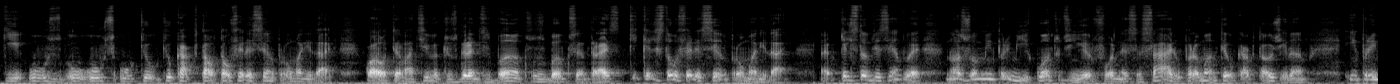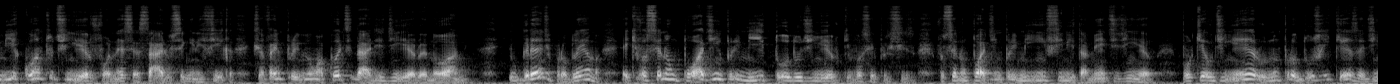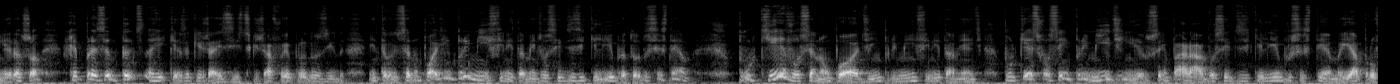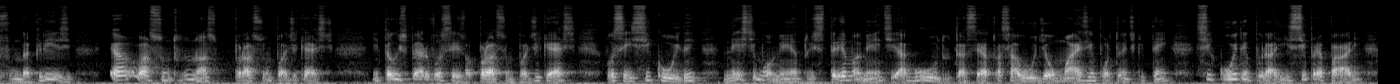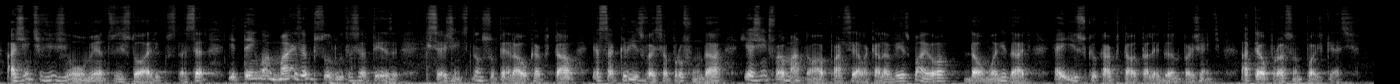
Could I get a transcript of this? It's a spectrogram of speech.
que, os, os, o, que, o, que o capital está oferecendo para a humanidade? Qual a alternativa que os grandes bancos, os bancos centrais, o que, que eles estão oferecendo para a humanidade? Né? O que eles estão dizendo é: nós vamos imprimir quanto dinheiro for necessário para manter o capital girando. Imprimir quanto dinheiro for necessário significa que você vai imprimir uma quantidade de dinheiro enorme. E o grande problema é que você não pode imprimir todo o dinheiro que você precisa. Você não pode imprimir infinitamente dinheiro, porque o dinheiro não produz riqueza. Dinheiro é só representante da riqueza que já existe, que já foi produzida. Então você não pode imprimir infinitamente, você desequilibra todo o sistema. Por que você não pode imprimir infinitamente? Porque se você imprimir dinheiro sem parar, você desequilibra o sistema e aprofunda a crise, é o assunto do nosso próximo podcast. Então espero vocês no próximo podcast. Vocês se cuidem neste momento extremamente agudo, tá certo? A saúde é o mais importante que tem. Se cuidem por aí, se preparem. A gente vive momentos históricos, tá certo? E tenho a mais absoluta certeza que se a gente não superar o capital, essa crise vai se aprofundar e a gente vai matar uma parcela cada vez maior da humanidade. É isso que o capital está legando para gente. Até o próximo podcast.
